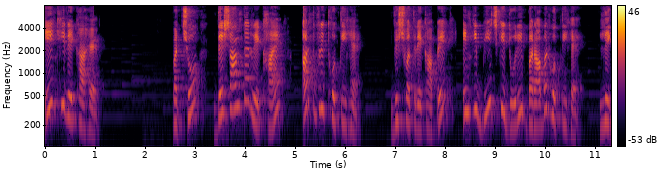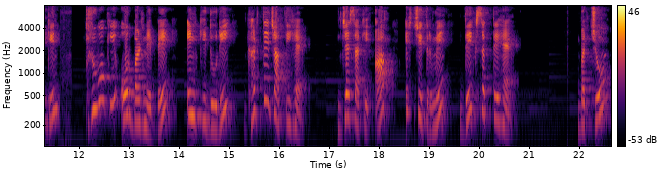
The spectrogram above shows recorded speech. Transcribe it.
एक ही रेखा है बच्चों, देशांतर रेखाएँ अर्धवृत्त होती हैं। विश्वत रेखा पे इनकी बीच की दूरी बराबर होती है, लेकिन ध्रुवों की ओर बढ़ने पे इनकी दूरी घटते जाती है, जैसा कि आप इस चित्र में देख सकते हैं। बच्चों,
